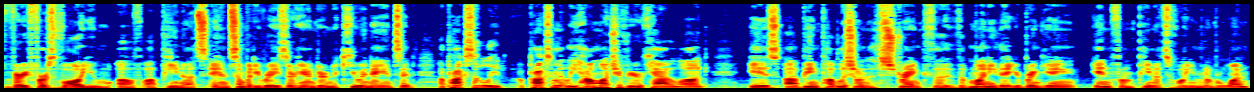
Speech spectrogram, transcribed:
very first volume of uh, Peanuts, and somebody raised their hand during the Q and A and said, approximately, approximately how much of your catalog is uh, being published on the strength, the, the money that you're bringing in from Peanuts Volume Number One?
